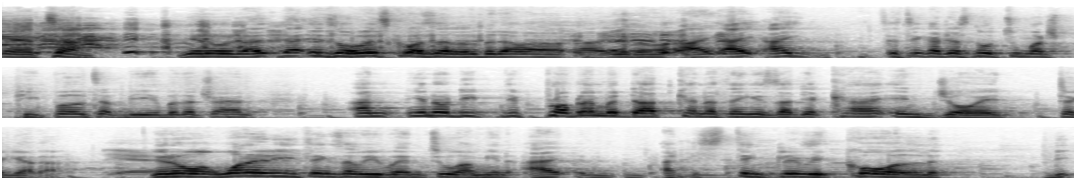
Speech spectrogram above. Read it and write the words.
fair time. You know, that, that is always caused a little bit of a, uh, you know, I, I, I, I think I just know too much people to be able to try and, and you know, the, the problem with that kind of thing is that you can't enjoy it together. Yeah. You know, one of the things that we went to, I mean, I, I distinctly recall the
